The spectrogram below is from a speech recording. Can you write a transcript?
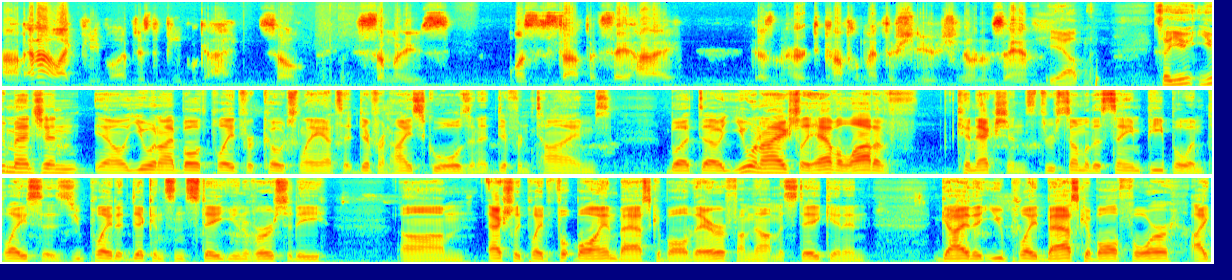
um, and I like people. I'm just a people guy. So if somebody wants to stop and say hi, doesn't hurt to compliment their shoes. You know what I'm saying? Yep. So you you mentioned you know you and I both played for Coach Lance at different high schools and at different times, but uh, you and I actually have a lot of connections through some of the same people and places. You played at Dickinson State University, um, actually played football and basketball there, if I'm not mistaken, and guy that you played basketball for, I,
